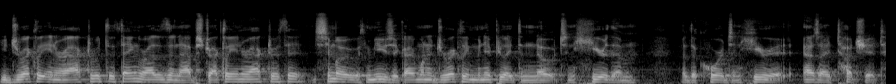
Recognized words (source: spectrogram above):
you directly interact with the thing rather than abstractly interact with it. Similarly with music, I want to directly manipulate the notes and hear them, or the chords, and hear it as I touch it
